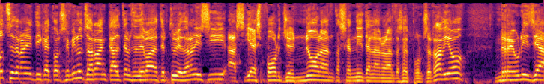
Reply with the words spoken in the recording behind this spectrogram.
Dotze de la nit i 14 minuts arranca el temps de debat de tertúlia d'anàlisi així a Esports 97 nit en la 97.7 ràdio reunits ja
